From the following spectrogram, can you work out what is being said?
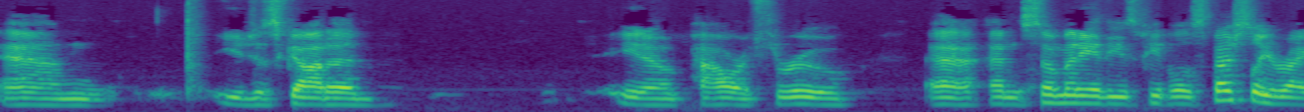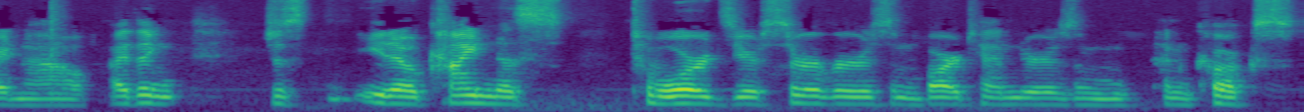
and you just gotta you know power through. Uh, and so many of these people, especially right now, I think just you know kindness towards your servers and bartenders and, and cooks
